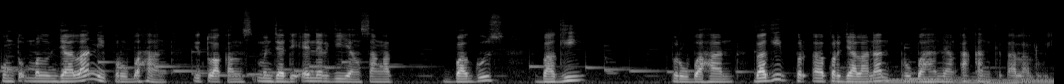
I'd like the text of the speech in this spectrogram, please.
untuk menjalani perubahan itu akan menjadi energi yang sangat bagus bagi perubahan bagi eh, perjalanan perubahan yang akan kita lalui.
